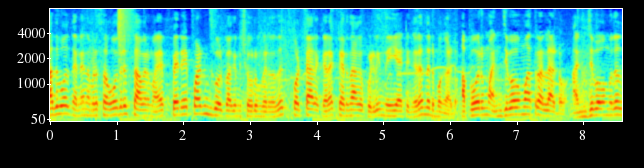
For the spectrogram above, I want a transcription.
അതുപോലെ തന്നെ നമ്മുടെ സഹോദര സ്ഥാപനമായ പെരേപ്പാടൻസ് ഗോൾഡ് പാർക്കിന്റെ ഷോറൂം വരുന്നത് കൊട്ടാരക്കര കരുനാഗപ്പള്ളി നെയ്യാറ്റിങ്കര നെടുമ്പങ്ങാട് അപ്പോൾ ഒരു അഞ്ച് പവൻ മാത്രമല്ല കേട്ടോ അഞ്ച് പവൻ മുതൽ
